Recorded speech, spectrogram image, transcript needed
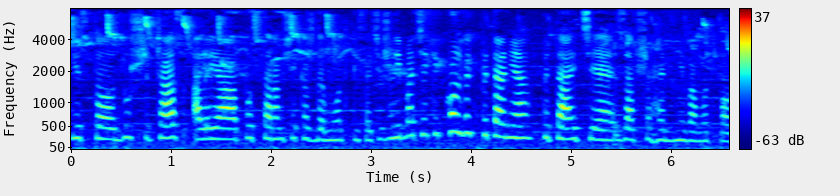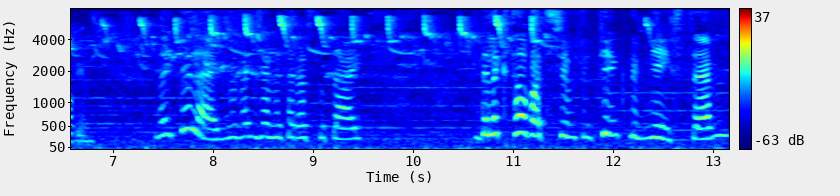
jest to dłuższy czas, ale ja postaram się każdemu odpisać. Jeżeli macie jakiekolwiek pytania, pytajcie, zawsze chętnie Wam odpowiem. No i tyle. My będziemy teraz tutaj delektować się tym pięknym miejscem.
